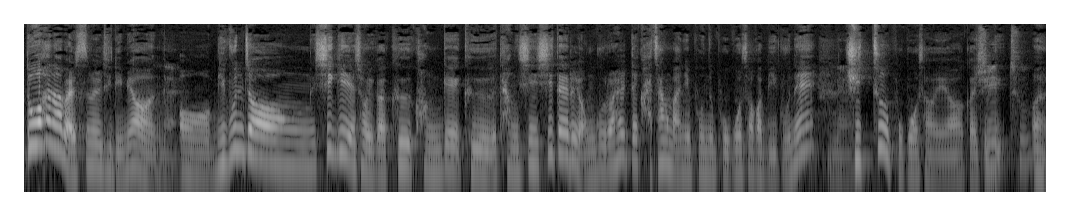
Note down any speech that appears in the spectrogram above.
네. 또 하나 말씀을 드리면 네. 어, 미군정 시기에 저희가 그 관계 그 당시 시대를 연구를 할 때 가장 많이 보는 보고서가 미군의 네. G2 보고서예요. 그러니까 이제 미- G2? 어,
